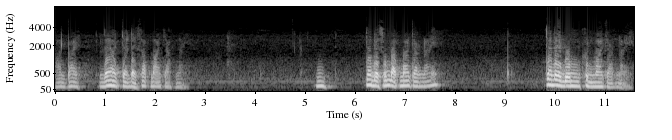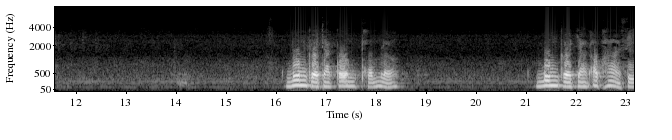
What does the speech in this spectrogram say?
ผ่านไป แล้วจะได้ทรัพย์มาจากไหนจะได้สมบัติมาจากไหน จะได้บุญขึ้นมาจากไหน บุญเกิดจากโกนผมเหรอ บุญเกิดจากเอาผ้าสี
